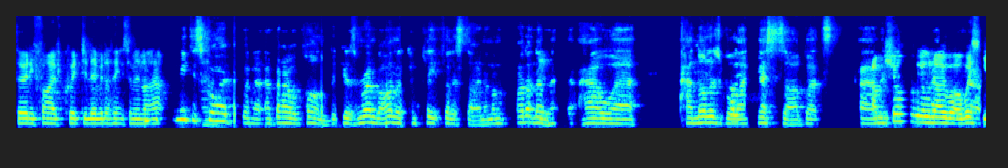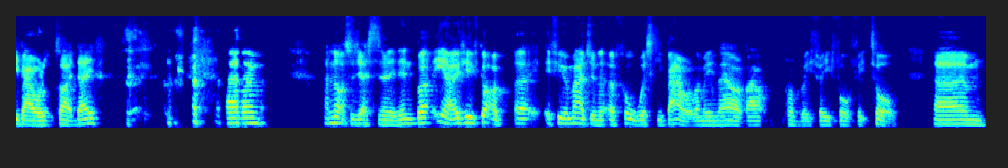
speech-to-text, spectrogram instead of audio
35 quid delivered, I think, something like that. Can you describe um, a barrel pond? Because remember, I'm a complete Philistine and I'm, I don't know mm. how, uh, how knowledgeable our guests are, but. Um, I'm sure we all know what a whiskey barrel looks like, Dave. um, I'm not suggesting anything, but you know, if you've got a, uh, if you imagine a full whiskey barrel, I mean, they are about probably three, four feet tall. Um,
